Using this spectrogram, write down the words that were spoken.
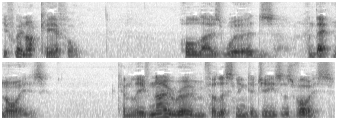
If we're not careful, all those words and that noise can leave no room for listening to Jesus' voice.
